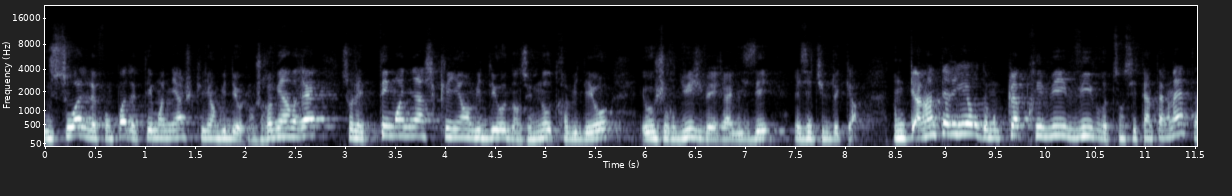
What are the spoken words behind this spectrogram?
ou soit ils ne font pas de témoignages clients vidéo. Donc je reviendrai sur les témoignages clients vidéo dans une autre vidéo et aujourd'hui je vais réaliser les études de cas. Donc à l'intérieur de mon club privé Vivre de son site internet,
